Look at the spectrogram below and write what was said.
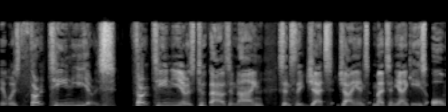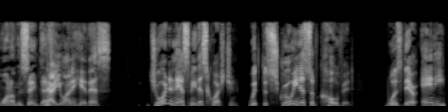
It was 13 years. 13 years, 2009, since the Jets, Giants, Mets, and Yankees all won on the same day. now. You want to hear this? Jordan asked me this question: With the screwiness of COVID, was there any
